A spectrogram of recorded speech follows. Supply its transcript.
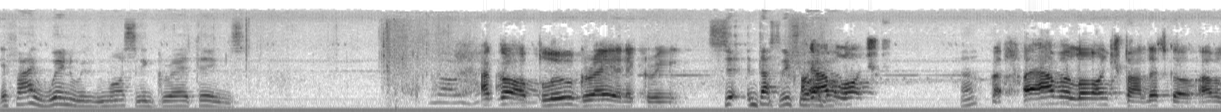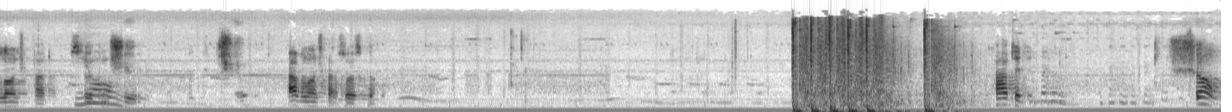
If I win with mostly grey things, I got a blue, gray, and a green. si- that's literally Okay, I I have a got. launch. Huh? I have a launch pad. Let's go. I have a launch pad so we Yo. can shoot. I have a launch pad, so let's go. How did? Shum,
